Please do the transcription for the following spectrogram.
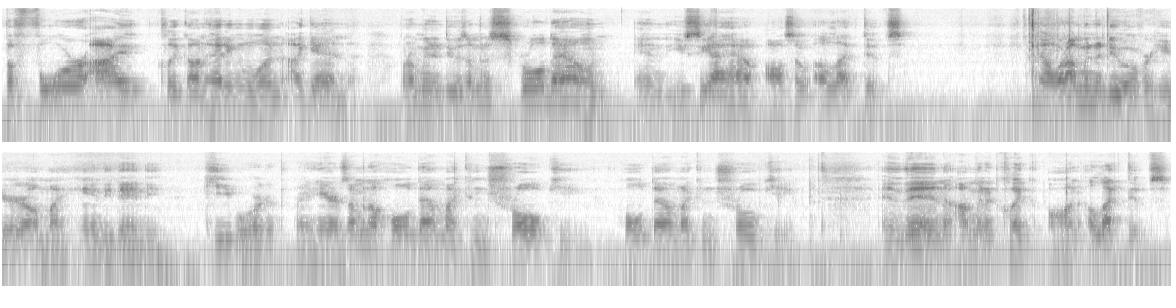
before I click on heading one again, what I'm going to do is I'm going to scroll down and you see I have also electives. Now what I'm going to do over here on my handy dandy keyboard right here is I'm going to hold down my control key. Hold down my control key. And then I'm going to click on electives.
